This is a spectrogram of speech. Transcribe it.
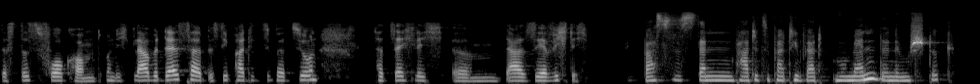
dass das vorkommt. Und ich glaube, deshalb ist die Partizipation tatsächlich ähm, da sehr wichtig. Was ist denn ein partizipativer Moment in dem Stück?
